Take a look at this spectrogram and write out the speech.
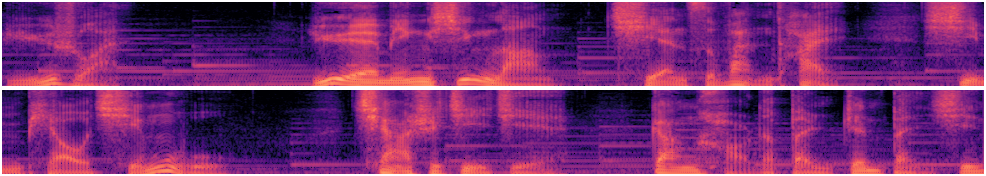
雨软。月明星朗，千姿万态，心飘情舞，恰是季节刚好的本真本心，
